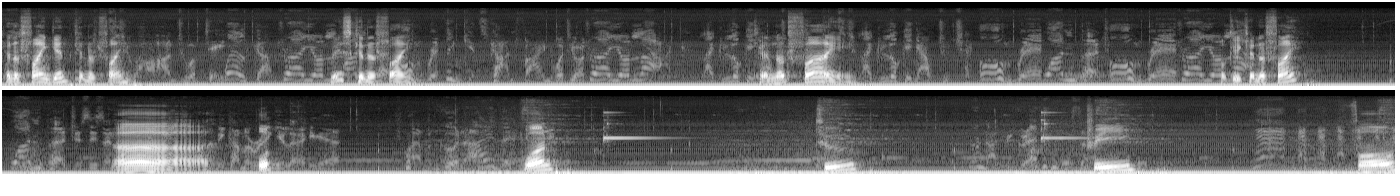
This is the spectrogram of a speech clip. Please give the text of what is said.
cannot find again? Cannot find? where's cannot find cannot find. Okay cannot find? ah boat one two, three, four,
